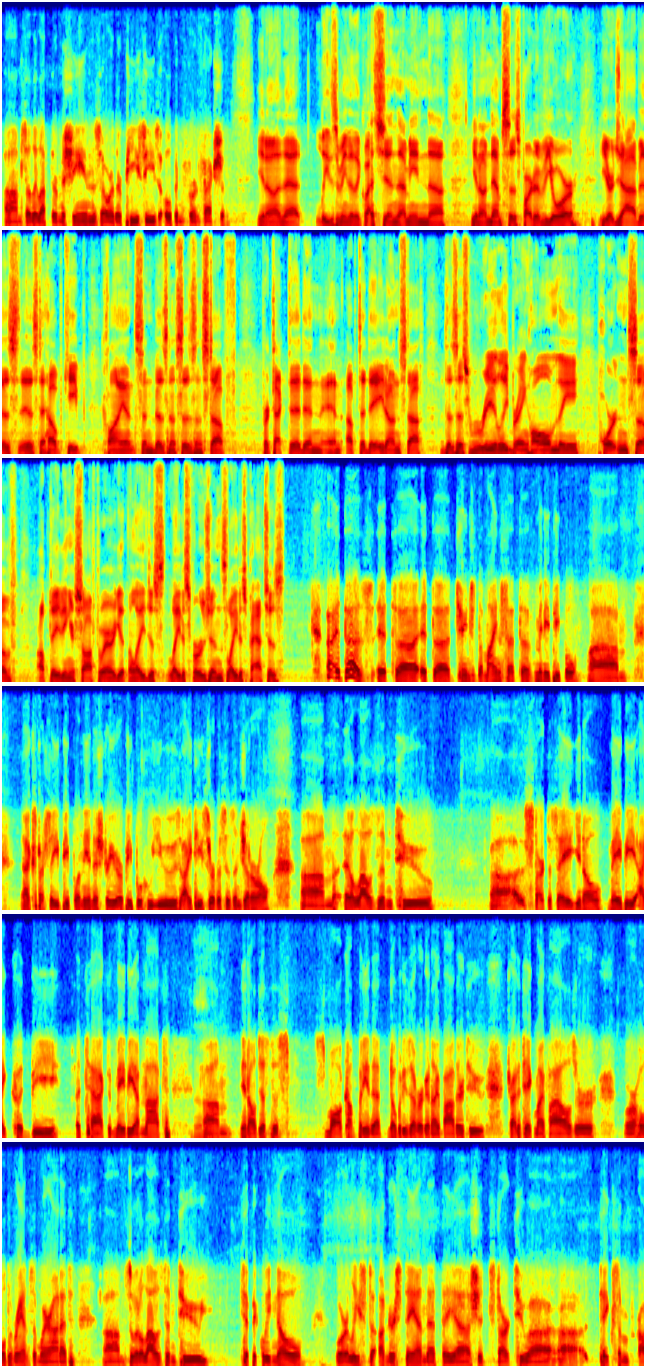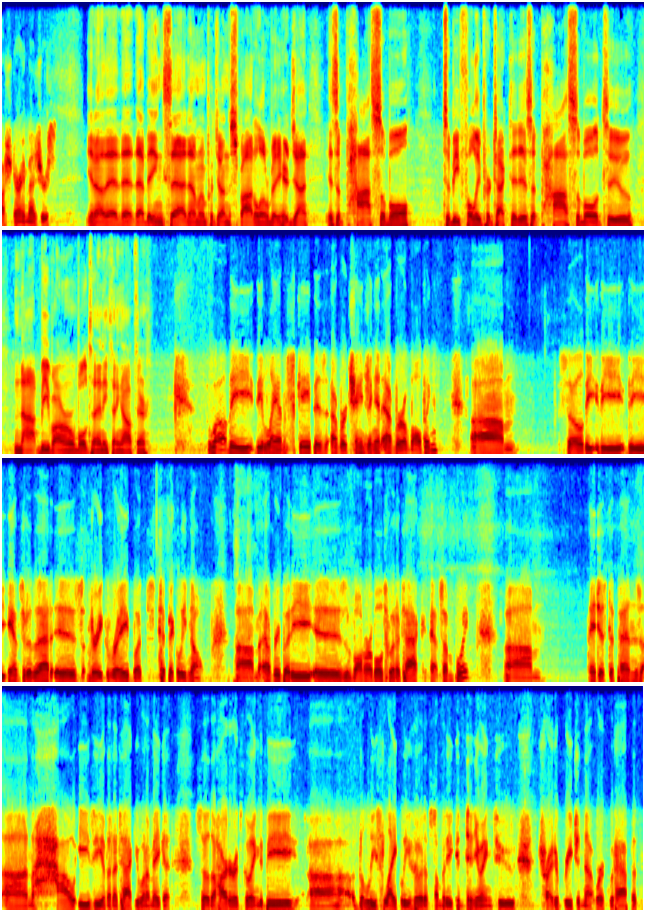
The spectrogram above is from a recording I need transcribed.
um, so they left their machines or their PCs open for infection. You know, and that leads me to the question. I mean, uh, you know, Nemsys part of your your job is is to help keep clients and businesses and stuff protected and, and up to date on stuff. Does this really bring home the importance of updating your software, getting the latest latest versions, latest patches? Uh, it does. It uh, it uh, changes the mindset of many people, um, especially people in the industry or people who use IT services in general. Um, it allows them to uh, start to say, you know, maybe I could be attacked. Maybe I'm not, um, you know, just this small company that nobody's ever going to bother to try to take my files or or hold a ransomware on it. Um, so it allows them to typically know or at least to understand that they uh, should start to uh, uh, take some precautionary measures. You know, that, that, that being said, I'm going to put you on the spot a little bit here, John. Is it possible to be fully protected? Is it possible to not be vulnerable to anything out there? Well, the, the landscape is ever changing and ever evolving. Um, so the, the, the answer to that is very gray, but typically no. Um, everybody is vulnerable to an attack at some point. Um, it just depends on how easy of an attack you want to make it. So the harder it's going to be, uh, the least likelihood of somebody continuing to try to breach a network would happen.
